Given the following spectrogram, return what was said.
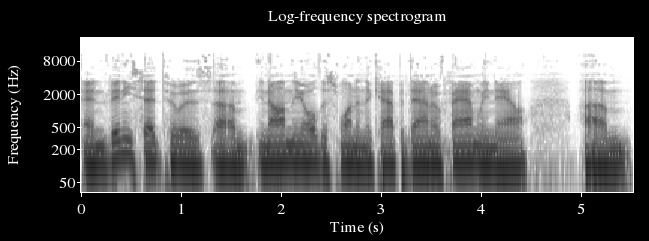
and Vinny said to us, um, you know, I'm the oldest one in the Capodanno family now. Um,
